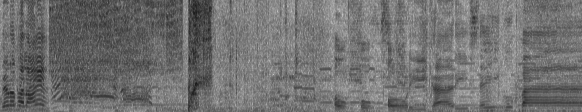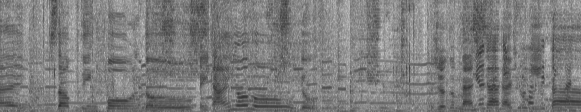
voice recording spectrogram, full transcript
내너 팔라 아이. 오오 오리가리 어, 어, say goodbye. Something for no. 아이요 요. 조금 마시다 갈 수 있다.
